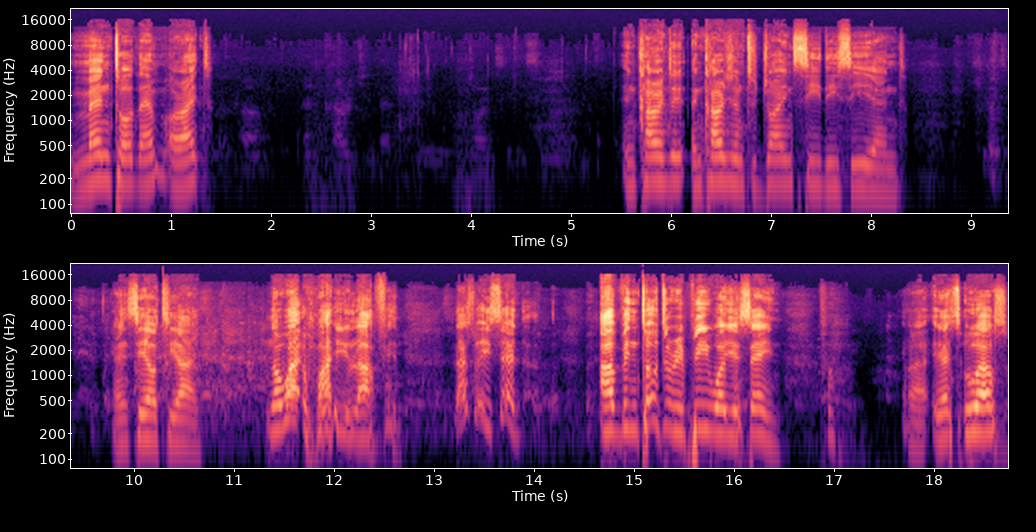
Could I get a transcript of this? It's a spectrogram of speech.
Mentor them. All right. Encourage, encourage them to join CDC and and CLTI. No, why why are you laughing? That's what he said. I've been told to repeat what you're saying. All right. Yes. Who else?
